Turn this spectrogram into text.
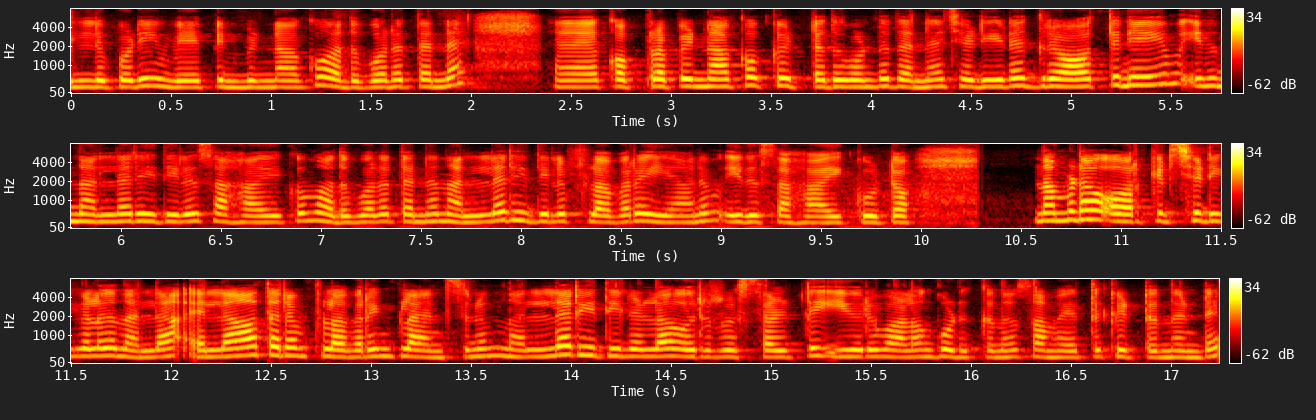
എല്ലുപൊടിയും വേപ്പിൻ പിണ്ണാക്കും അതുപോലെ തന്നെ കൊപ്ര പിണ്ണാക്കും ഒക്കെ ഇട്ടത് കൊണ്ട് തന്നെ ചെടിയുടെ ഗ്രോത്തിനെയും ഇത് നല്ല രീതിയിൽ സഹായിക്കും. അതുപോലെ തന്നെ നല്ല രീതിയിൽ ഫ്ലവർ ചെയ്യാനും ഇത് സഹായിക്കും കേട്ടോ നമ്മുടെ ഓർക്കിഡ് ചെടികൾ നല്ല എല്ലാതരം ഫ്ലവറിങ് പ്ലാന്റ്സിനും നല്ല രീതിയിലുള്ള ഒരു റിസൾട്ട് ഈ ഒരു വളം കൊടുക്കുന്ന സമയത്ത് കിട്ടുന്നുണ്ട്.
